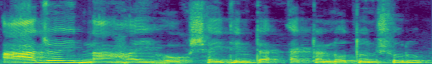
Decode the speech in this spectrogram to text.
আজই না হয় হোক সেই দিনটা, একটা নতুন শুরু।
